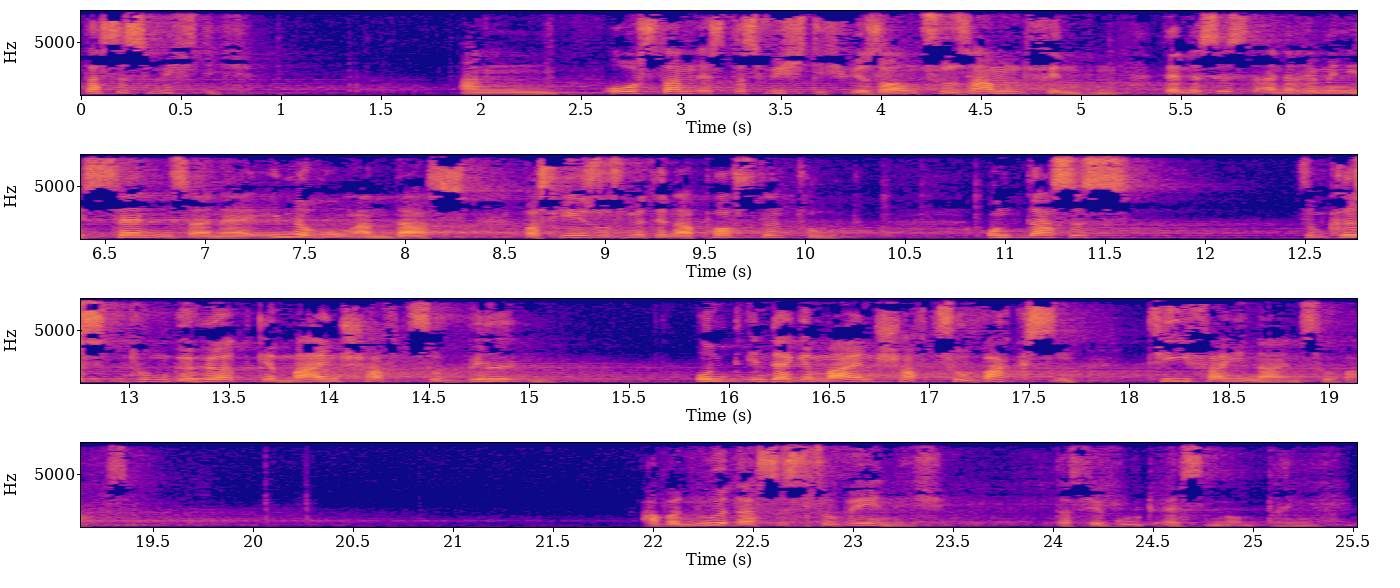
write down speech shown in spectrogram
Das ist wichtig. An Ostern ist das wichtig. Wir sollen zusammenfinden, denn es ist eine Reminiszenz, eine Erinnerung an das, was Jesus mit den Aposteln tut. Und dass es zum Christentum gehört, Gemeinschaft zu bilden und in der Gemeinschaft zu wachsen, tiefer hineinzuwachsen. Aber nur das ist zu wenig dass wir gut essen und trinken.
